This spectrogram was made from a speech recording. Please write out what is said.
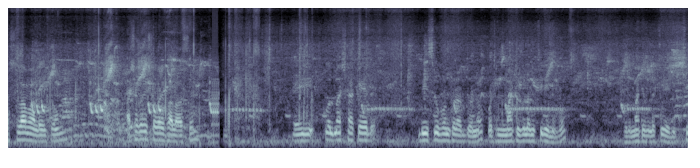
আসসালামু আলাইকুম। আশা করি সবাই ভালো আছেন। এই কলমা শাকের বীজ রোপণ করার জন্য প্রথম মাটিগুলো আমি চিড়ে নেব। এই মাটিগুলো চিড়ে দিচ্ছি।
